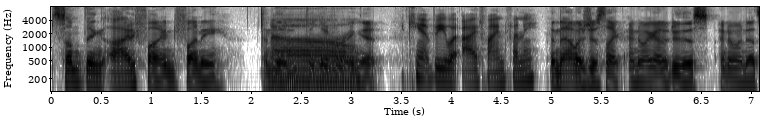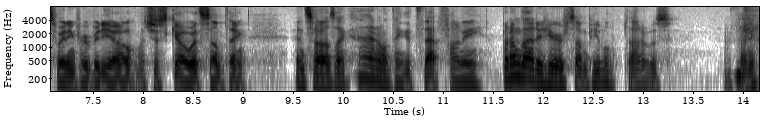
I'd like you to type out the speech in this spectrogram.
something I find funny and then Oh. delivering it. It can't be what I find funny. And that was just like, I know I got to do this. I know Annette's waiting for a video. Let's just go with something. And so I was like, I don't think it's that funny, but I'm glad to hear some people thought it was funny.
